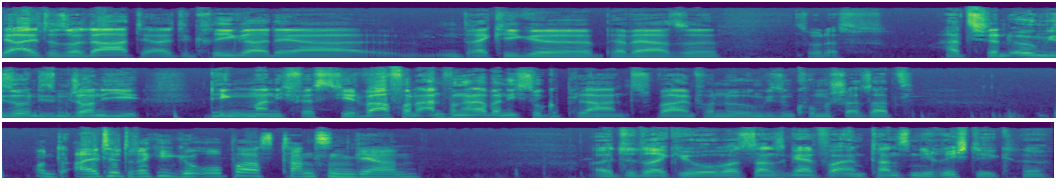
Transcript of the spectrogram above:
der alte Soldat, der alte Krieger, der dreckige, perverse, so das hat sich dann irgendwie so in diesem Johnny-Ding manifestiert. War von Anfang an aber nicht so geplant. War einfach nur irgendwie so ein komischer Satz. Und alte, dreckige Opas tanzen gern. alte dreckige Opas tanzen gern, vor allem tanzen die richtig. Ne?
